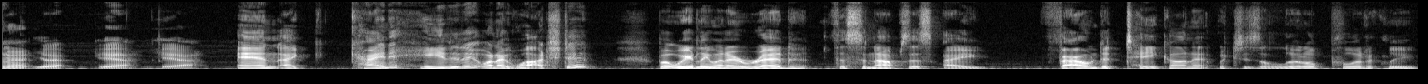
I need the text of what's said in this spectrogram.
yeah yeah yeah yeah and I kind of hated it when I watched it, but weirdly when I read the synopsis, I found a take on it which is a little politically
